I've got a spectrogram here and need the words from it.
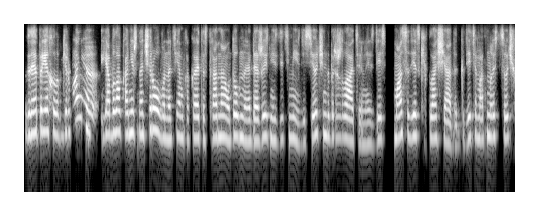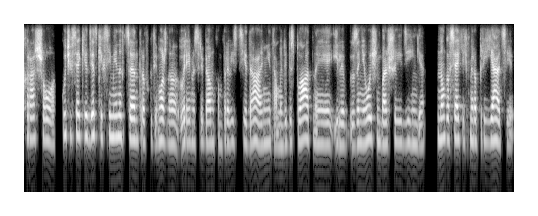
Когда я приехала в Германию, я была, конечно, очарована тем, какая это страна удобная для жизни с детьми. Здесь все очень доброжелательные, здесь масса детских площадок, к детям относятся очень хорошо, куча всяких детских семейных центров, где можно время с ребенком провести, да, они там или бесплатные, или за не очень большие деньги. Много всяких мероприятий.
